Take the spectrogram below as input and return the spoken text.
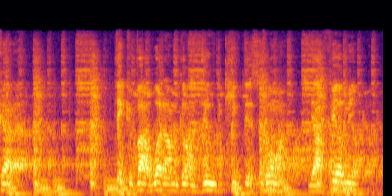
Gotta think about what I'm gonna do to keep this going. Y'all feel me?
